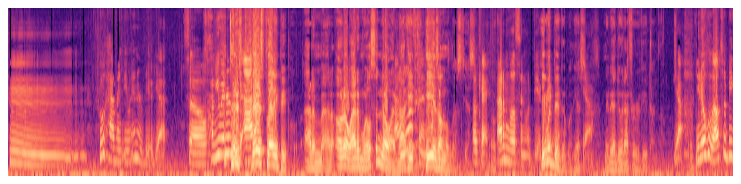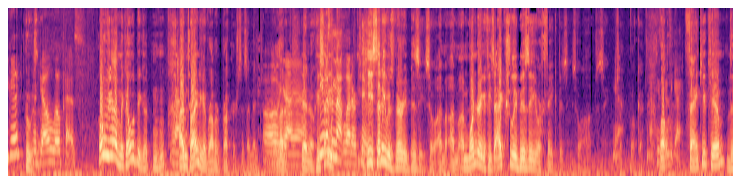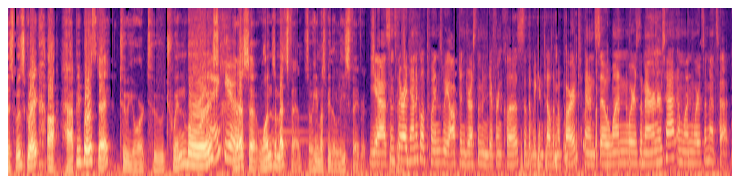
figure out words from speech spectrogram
Hmm. Who haven't you interviewed yet? So have you interviewed There's, Adam? there's plenty of people. Adam, Adam. Oh no, Adam Wilson. No, I've Adam not. Wilson. He, he is on the list. Yes. Okay, Adam Wilson would be a He would be a good one. Yes. Yeah. Maybe I do it after review time. Though. Yeah. You know who else would be good? Who is that? Miguel Lopez. Oh yeah, Miguel would be good. hmm Yeah. I'm trying to get Robert Bruckner since I mentioned him in Oh, letter. yeah, yeah. no, He said was in that letter, too. He said he was very busy, so I'm, I'm, I'm wondering if he's actually busy or fake busy. So I'll have to see. Yeah. So, okay. he's a well, busy guy. Thank you, Kim. This was great. Uh, happy birthday to your two twin boys. Thank you. Yes, uh, one's a Mets fan, so he must be the least favorite. So, Yeah, since they're identical twins, we often dress them in different clothes so that we can tell them apart. And so one wears the Mariners hat and one wears a Mets hat.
